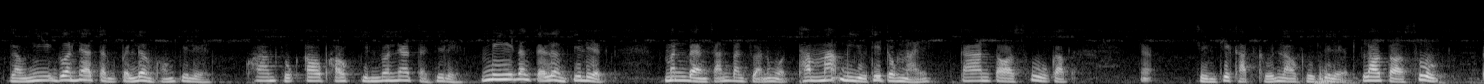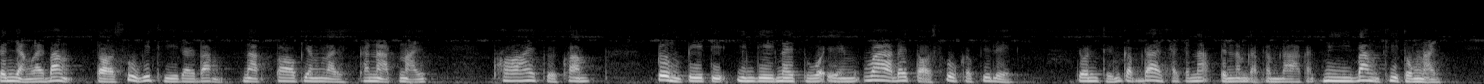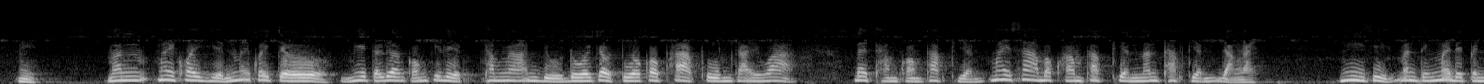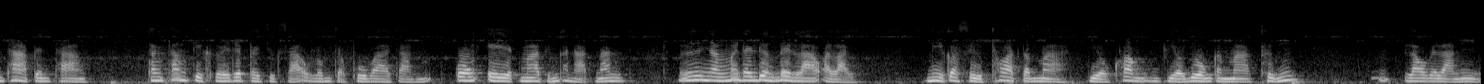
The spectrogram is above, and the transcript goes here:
เหล่านี้ล้วนแล้วแต่เป็นเรื่องของกิเลส ความสุขเอาเผากินล้วนแล้วแต่กิเลสมีตั้งแต่เรื่องกิเลสมันแบ่งสรรปันส่วนทั้งหมดธรรมะมีอยู่ที่ตรงไหน การต่อสู้กับสิ่งที่ขัดขืนเราคือกิเลสเราต่อสู้เป็นอย่างไรบ้าง ต่อสู้วิธีใดบ้าง หนักเบาเพียงไรขนาดไหนพอให้เกิดความปลื้มปีติยินดีในตัวเองว่าได้ต่อสู้กับกิเลสจนถึงกับได้ชัยชนะเป็นลำดับลำดากัน มีบ้างที่ตรงไหน นี่ มันไม่ค่อยเห็นไม่ค่อยเจอ มีแต่เรื่องของกิเลสทำงานอยู่โดยเจ้าตัวก็ภาคภูมิใจว่า ได้ทำความภาคเพียรไม่ทราบว่าความภาคเพียรนนั้นภาคเพียรอย่างไร นี่สิมันถึงไม่ได้เป็นท่าเป็นทาง ทั้งๆทที่เคยได้ไปศึกษาอบรมจากครูบาอาจารย์ องค์เอกมาถึงขนาดนั้นยังไม่ได้เรื่องได้ราวอะไร นี่ก็สืบทอดกันมา เกี่ยวข้องเกี่ยวโยงกันมาถึงเราเวลานี้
